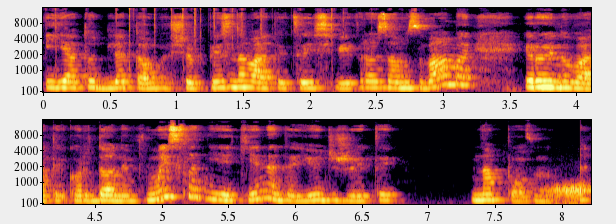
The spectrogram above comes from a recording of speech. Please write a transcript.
і я тут для того, щоб пізнавати цей світ разом з вами і руйнувати кордони в мисленні, які не дають жити наповну.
